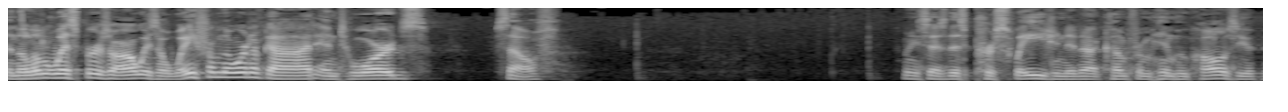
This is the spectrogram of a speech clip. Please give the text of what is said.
and the little whispers are always away from the Word of God and towards self. When he says this persuasion did not come from him who calls you,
